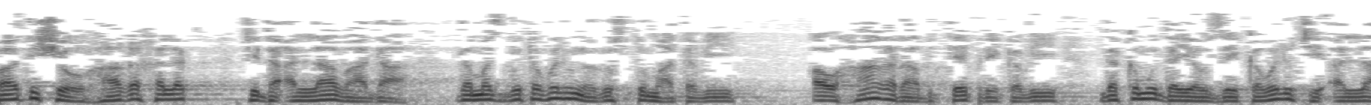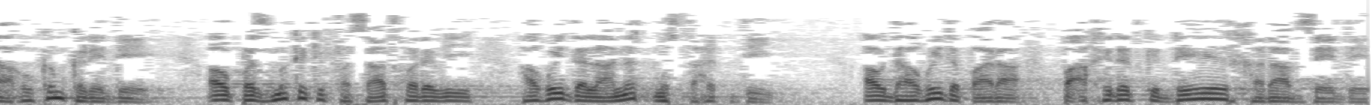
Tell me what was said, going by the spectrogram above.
پاتې شو هغه خلک چې د الله وعده د مضبوطولو نه رستو ماتوي او هغه رابطه پرې کوي د کوم د یو ځای کولو چې الله حکم کړی دی او پزمکه کې فساد خوروي هغه د لعنت مستحق دي او دا غوي د پاره په آخرت کې ډېر خراب ځای دی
